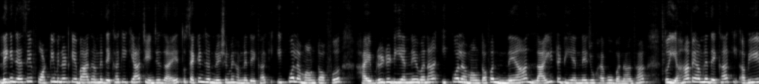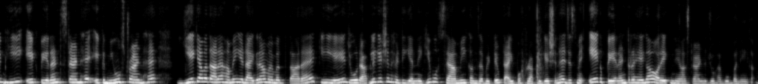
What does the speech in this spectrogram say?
लेकिन जैसे फोर्टी मिनट के बाद हमने देखा कि क्या चेंजेस आए तो सेकेंड जनरेशन में हमने देखा कि equal amount of hybrid DNA बना इक्वल अमाउंट ऑफ़ नया लाइट डीएनए जो है वो बना था। तो यहाँ पे हमने देखा कि अभी भी एक पेरेंट स्ट्रैंड है, एक न्यू स्ट्रैंड है। ये क्या बता रहा है? हमें ये डायग्राम हमें बता रहा है है कि ये जो रेप्लीकेशन है डीएनए की, वो semi conservative type of replication है, जिसमें एक पेरेंट रहेगा और एक नया स्टैंड जो है वो बनेगा।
